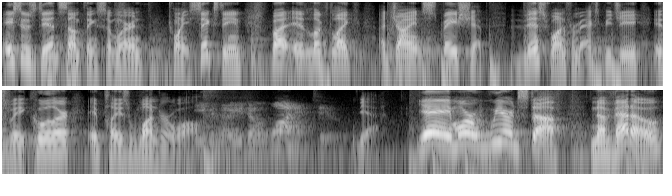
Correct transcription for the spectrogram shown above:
Asus did something similar in 2016, but it looked like a giant spaceship. This one from XPG is way cooler. It plays Wonderwall. Even though you don't want it to. Yeah. Yay, more weird stuff. Naveto,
